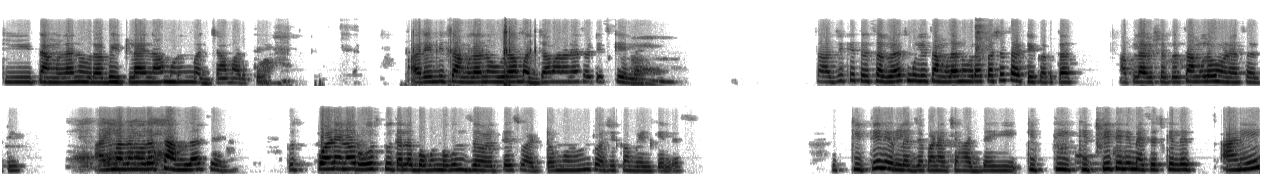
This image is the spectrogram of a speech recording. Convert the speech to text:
की चांगला नवरा भेटलाय ना म्हणून मज्जा मारते अरे मी चांगला नवरा मज्जा मारण्यासाठीच केलाय. साहजिक आहे सगळ्याच मुली चांगला नवरा कशासाठी करतात? आपल्या आयुष्याचं चांगलं होण्यासाठी. आणि माझा नवरा चांगलाच आहे. पण आहे ना रोज तू त्याला बघून बघून जळतेस वाटतं म्हणून तू अशी कमेंट केलेस. किती निर्लज्जपणाची हद्द आहे ही. किती किती तिने मेसेज केले आणि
